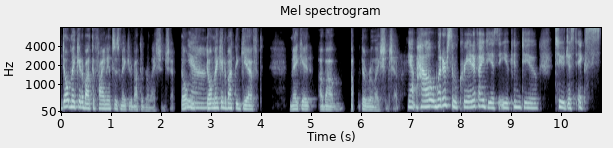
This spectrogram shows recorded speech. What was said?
don't make it about the finances. Make it about the relationship. Don't Yeah. don't make it about the gift. Make it about the relationship. Yep. How? What are some creative ideas that you can do to just ex,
